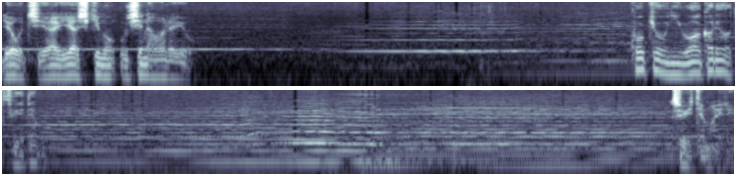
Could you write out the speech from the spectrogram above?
領地や屋敷も失われよう。故郷に別れを告げても。ついてまいる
